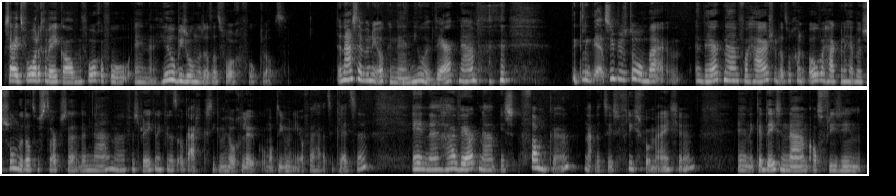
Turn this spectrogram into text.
ik zei het vorige week al, mijn voorgevoel. En uh, heel bijzonder dat dat voorgevoel klopt. Daarnaast hebben we nu ook een nieuwe werknaam. dat klinkt echt super stom, maar een werknaam voor haar, zodat we gewoon over haar kunnen hebben zonder dat we straks uh, de naam verspreken. En ik vind het ook eigenlijk stiekem heel erg leuk om op die manier over haar te kletsen. En haar werknaam is Famke. Nou, dat is Fries voor meisje. En ik heb deze naam als Friesin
